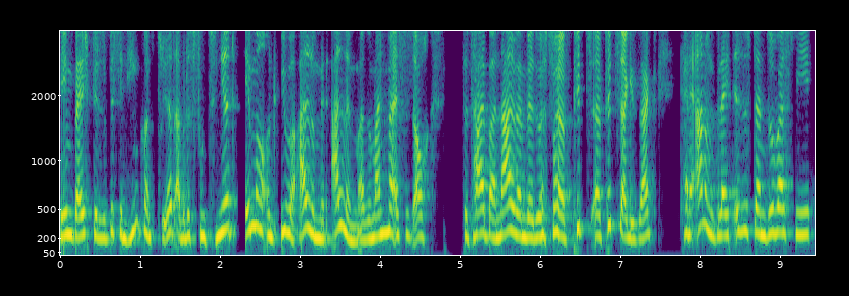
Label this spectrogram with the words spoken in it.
dem Beispiel so ein bisschen hinkonstruiert, aber das funktioniert immer und überall und mit allem. Also manchmal ist es auch total banal, wenn wir, du hast vorher Pizza, äh, Pizza gesagt, keine Ahnung, vielleicht ist es dann sowas wie,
